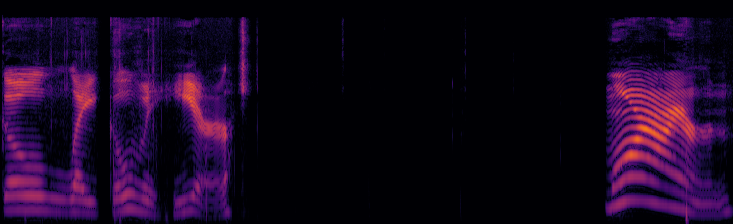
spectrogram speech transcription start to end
go, like, over here. More iron.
